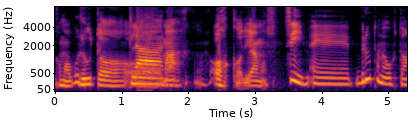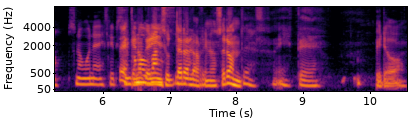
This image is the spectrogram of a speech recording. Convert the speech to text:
Como bruto Claro. o más osco, digamos. sí, eh, bruto me gustó, es una buena descripción. Es que no quería básica. insultar a los rinocerontes. Este, pero,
